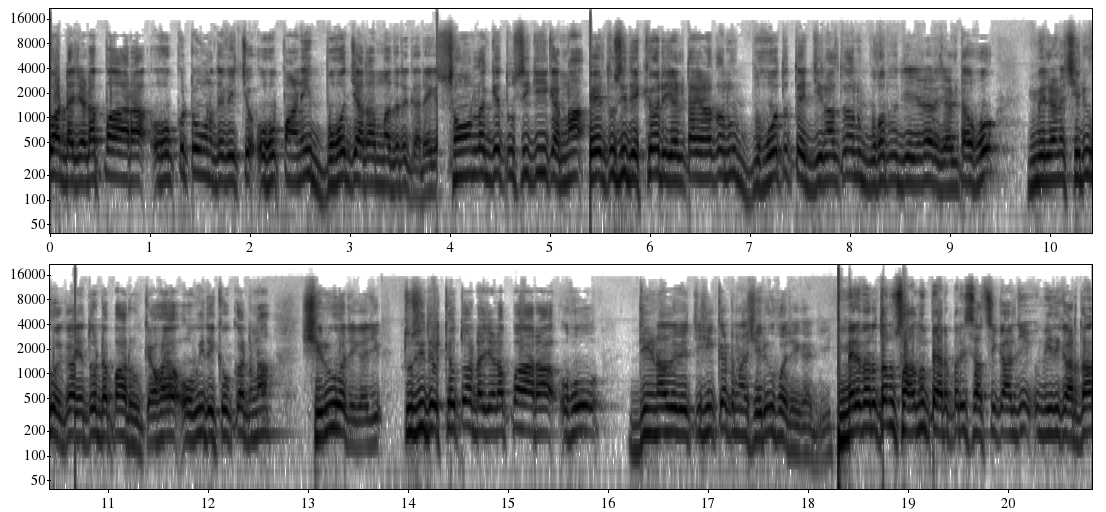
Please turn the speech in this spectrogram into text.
ਤੁਹਾਡਾ ਜਿਹੜਾ ਭਾਰ ਆ, ਉਹ ਘਟਾਉਣ ਦੇ ਵਿੱਚ ਉਹ ਪਾਣੀ ਬਹੁਤ ਜ਼ਿਆਦਾ ਮਦਦ ਕਰੇਗਾ। ਸੌਣ ਲੱਗੇ ਤੁਸੀਂ ਕੀ ਕਰਨਾ, ਫਿਰ ਤੁਸੀਂ ਦੇਖਿਓ ਰਿਜ਼ਲਟ ਆ ਜਿਹੜਾ ਤੁਹਾਨੂੰ ਬਹੁਤ ਤੇਜ਼ੀ ਨਾਲ ਤੁਹਾਨੂੰ ਬਹੁਤ ਵਧੀਆ ਜਿਹੜਾ ਰਿਜ਼ਲਟ ਆ, ਉਹ ਮਿਲਣਾ ਸ਼ੁਰੂ ਹੋਏਗਾ। ਜੇ ਤੁਹਾਡਾ ਭਾਰ ਰੁਕਿਆ ਹੋਇਆ, ਉਹ ਵੀ ਦੇਖਿਓ ਘਟਣਾ ਸ਼ੁਰੂ ਹੋ ਜਾਏਗਾ ਜੀ। ਤੁਸੀਂ ਦੇਖਿਓ ਤੁਹਾਡਾ ਜਿਹੜਾ ਭਾਰ ਆ, ਉਹ ਦਿਨਾਂ ਦੇ ਵਿੱਚ ਹੀ ਘਟਣਾ ਸ਼ੁਰੂ ਹੋ ਜਾਏਗਾ ਜੀ। ਮੇਰੇ ਵੱਲੋਂ ਤੁਹਾਨੂੰ ਸਾਰਿਆਂ ਨੂੰ ਪਿਆਰ ਭਰੀ ਸਤਿ ਸ਼੍ਰੀ ਅਕਾਲ ਜੀ। ਉਮੀਦ ਕਰਦਾ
